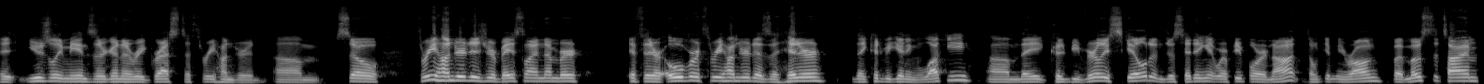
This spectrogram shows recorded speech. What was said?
it usually means they're going to regress to 300. Um, so 300 is your baseline number. If they're over 300 as a hitter, they could be getting lucky. Um, they could be really skilled and just hitting it where people are not. Don't get me wrong, but most of the time,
